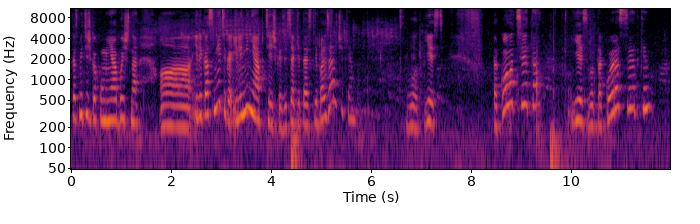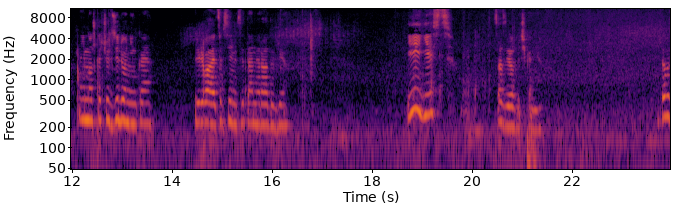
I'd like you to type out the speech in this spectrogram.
косметичках у меня обычно а, или косметика, или мини-аптечка. Здесь всякие китайские бальзамчики. Вот, есть такого цвета. Есть вот такой расцветки. Немножко чуть зелененькая. Переливается всеми цветами радуги. И есть со звездочками. Это вы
